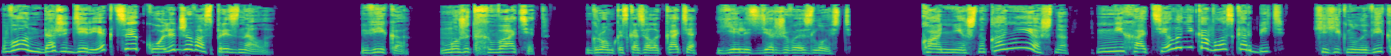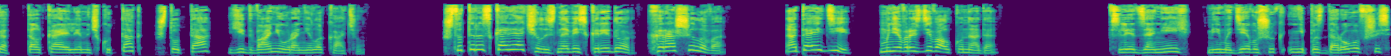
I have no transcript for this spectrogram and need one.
Вон, даже дирекция колледжа вас признала». «Вика, может, хватит?» — громко сказала Катя, еле сдерживая злость. «Конечно, конечно! Не хотела никого оскорбить!» — хихикнула Вика, толкая Леночку так, что та едва не уронила Катю. «Что ты раскорячилась на весь коридор, Хорошилова? Отойди, мне в раздевалку надо!» Вслед за ней, мимо девушек, не поздоровавшись,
